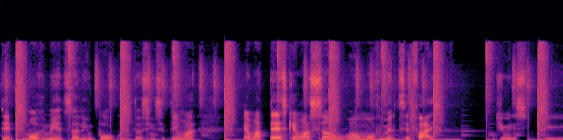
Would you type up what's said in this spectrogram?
tempo de movimentos ali um pouco. Então, assim, você tem uma é uma task, é uma ação, é um movimento que você faz de, um, de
